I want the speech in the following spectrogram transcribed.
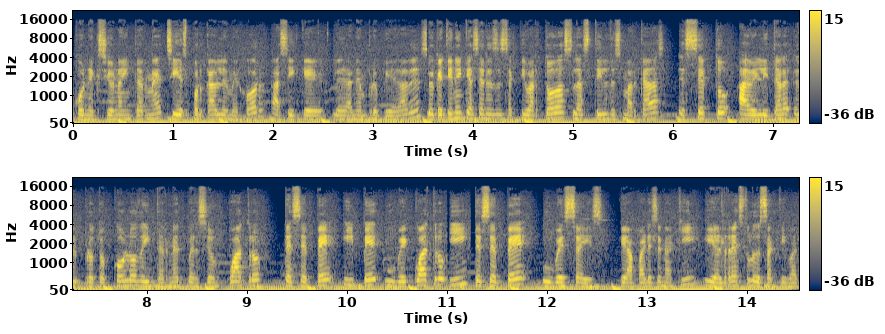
conexión a internet. Si es por cable mejor, así que le dan en propiedades. Lo que tienen que hacer es desactivar todas las tildes marcadas, excepto habilitar el protocolo de internet versión 4, TCP IPv4 y TCP V6, que aparecen aquí y el resto lo desactivan.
